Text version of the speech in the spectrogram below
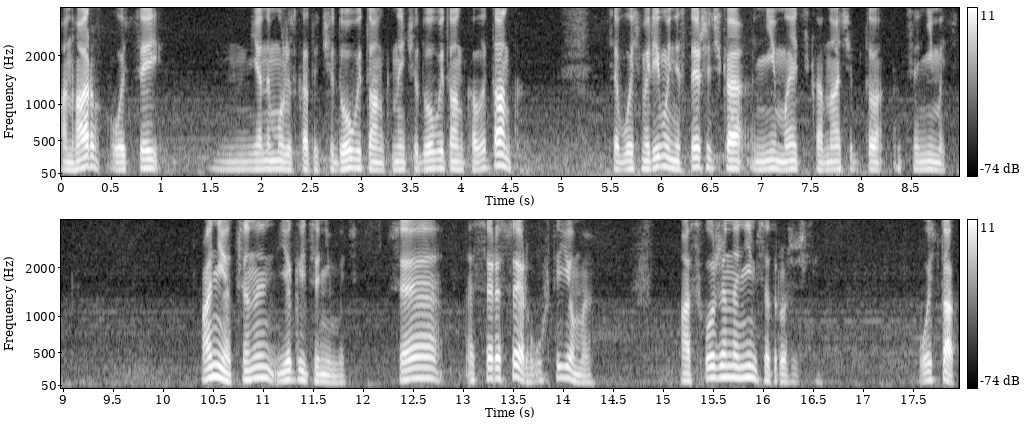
ангар. Ось цей, я не можу сказати, чудовий танк, не чудовий танк, але танк. Це восьмий рівень, стежечка німецька, начебто це німець. А ні, це не який це німець? Це СРСР, ух ти йоме. А схоже на німця трошечки. Ось так.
